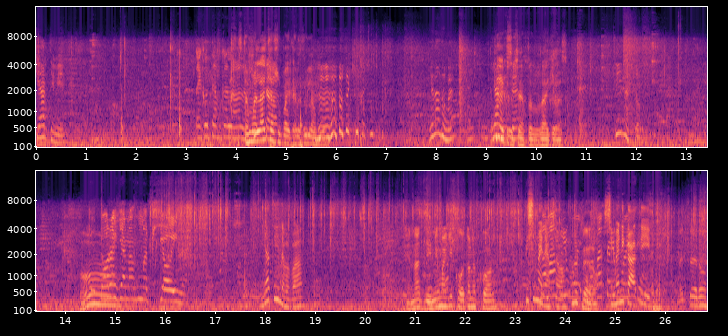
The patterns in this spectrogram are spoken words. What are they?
και άρτιμη. Εγώ τα βγάλα όλα. Στα μαλάκια σου πάει, καρδούλα μου. Για να δούμε. Τι Για έκρυψε άνοιξε. αυτό το δουδάκι μας; Τι είναι αυτό; Ω, Και τώρα για να δούμε ποιο είναι. Γιατί είναι μπαμπά. Ένα τζίνι μαγικό των ευχών. Τι σημαίνει Μαμά, αυτό; θέλω Δεν βο- ξέρω. μπαμπά, θέλω Σημαίνει βοήθεια. κάτι; Δεν ξέρω.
